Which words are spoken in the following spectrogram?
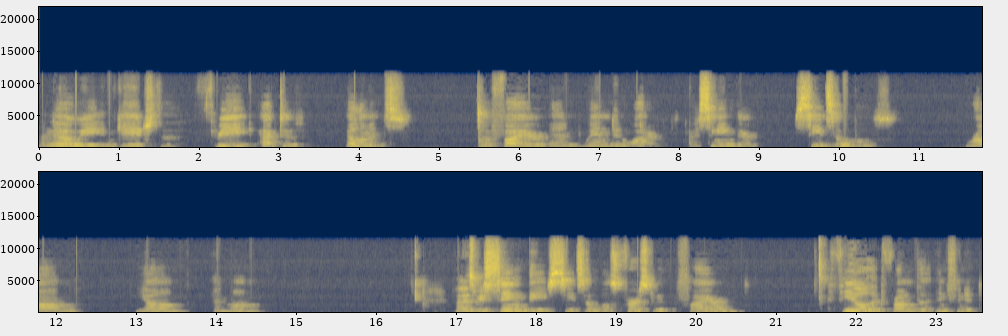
And now we engage the three active elements of fire and wind and water by singing their seed syllables, Ram, Yang, and Mang. And as we sing these seed syllables, first with fire, feel that from the infinite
